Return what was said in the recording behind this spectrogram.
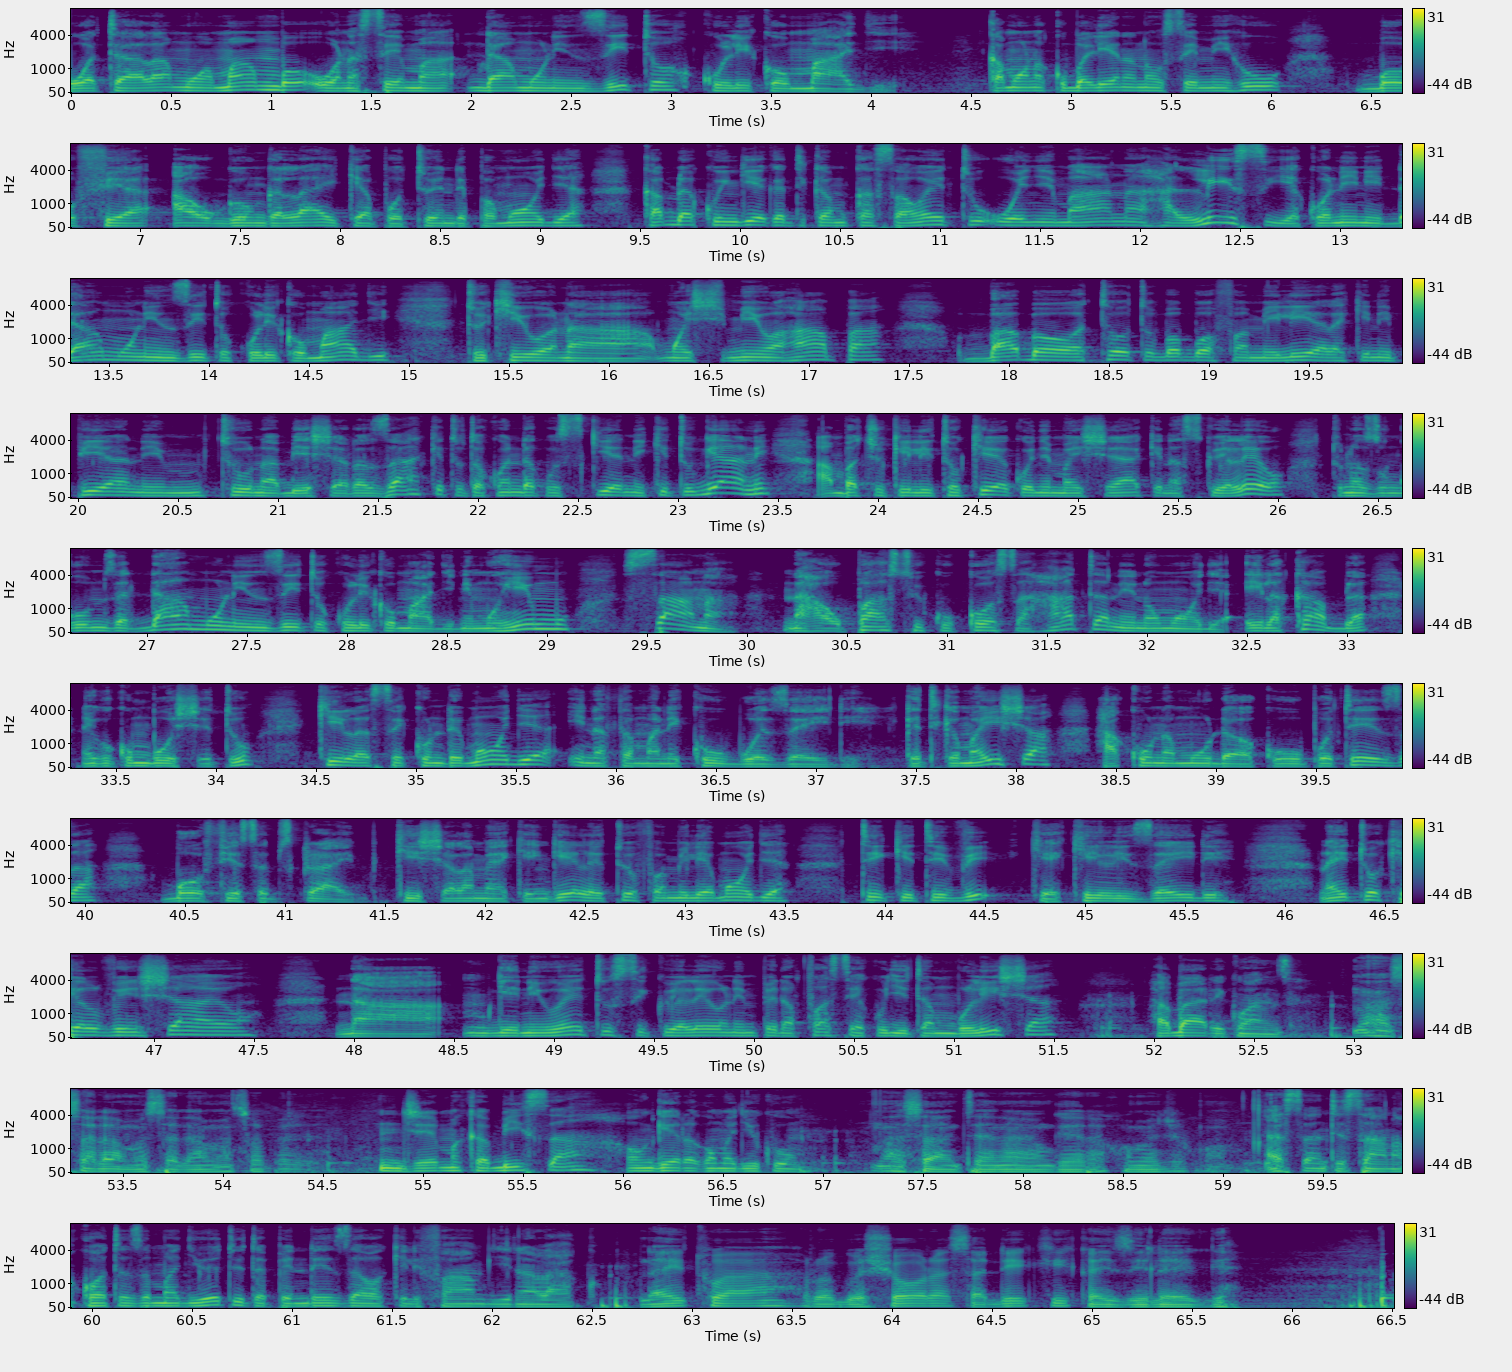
Wataalamu wa mambo wanasema damu ni nzito kuliko maji. Kama unakubaliana na usemi huu, bofya au gonga like hapo, twende pamoja. Kabla ya kuingia katika mkasa wetu wenye maana halisi ya kwa nini damu ni nzito kuliko maji, tukiwa na mheshimiwa hapa, baba wa watoto, baba wa familia, lakini pia ni mtu na biashara zake. Tutakwenda kusikia ni kitu gani ambacho kilitokea kwenye maisha yake, na siku ya leo tunazungumza damu ni nzito kuliko maji. Ni muhimu sana na haupaswi kukosa hata neno moja, ila kabla nikukumbushe tu kila sekunde moja ina thamani kubwa zaidi katika maisha. Hakuna muda wa kuupoteza, bofya subscribe kisha alama ya kengele, tu. familia moja. Tiki TV kiakili zaidi. Naitwa Kelvin Shayo na mgeni wetu siku ya leo, nimpe nafasi ya kujitambulisha. Habari kwanza? Ah, salama salama. Njema kabisa, hongera kwa majukumu. Asante na hongera kwa majukumu. Asante sana. Kwa watazamaji wetu itapendeza wakilifahamu jina lako. Naitwa Rogoshora Sadiki Kaizilege.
